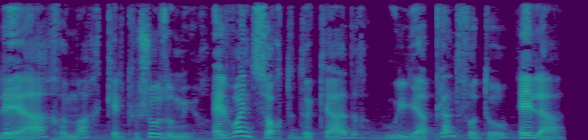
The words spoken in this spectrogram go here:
Léa remarque quelque chose au mur. Elle voit une sorte de cadre où il y a plein de photos, et là,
